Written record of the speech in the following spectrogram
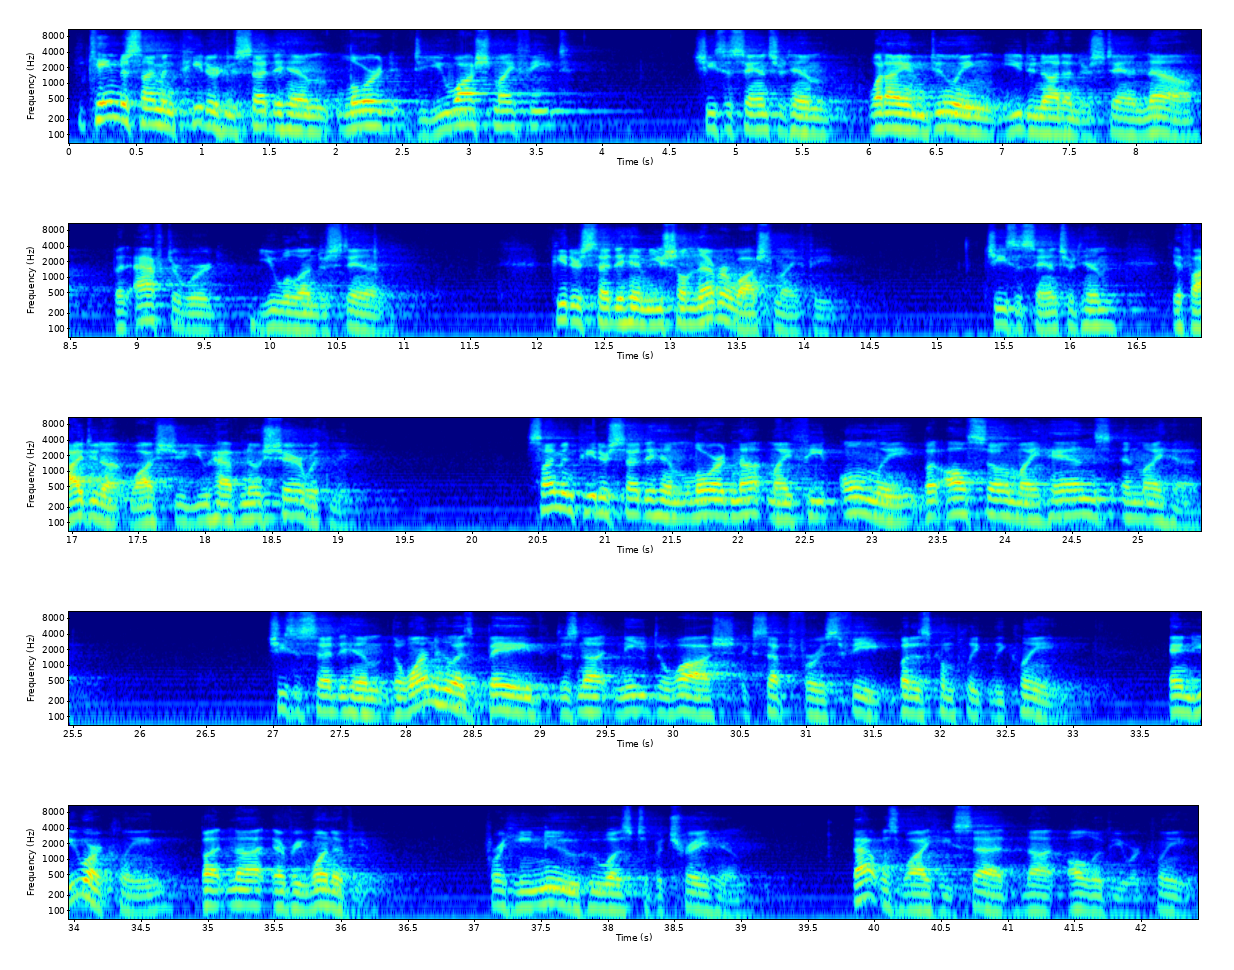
He came to Simon Peter, who said to him, Lord, do you wash my feet? Jesus answered him, What I am doing you do not understand now, but afterward you will understand. Peter said to him, You shall never wash my feet. Jesus answered him, If I do not wash you, you have no share with me. Simon Peter said to him, Lord, not my feet only, but also my hands and my head. Jesus said to him, The one who has bathed does not need to wash except for his feet, but is completely clean. And you are clean, but not every one of you. For he knew who was to betray him. That was why he said, Not all of you are clean.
